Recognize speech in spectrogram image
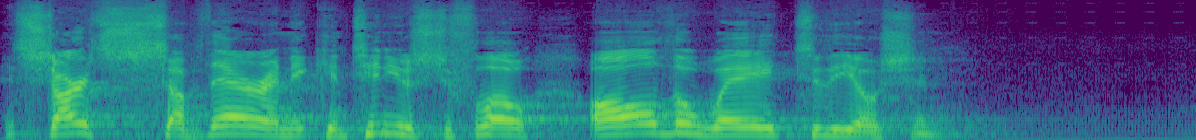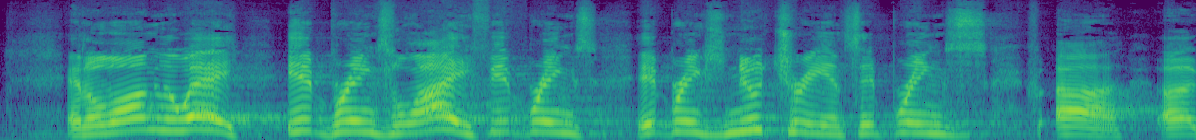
It starts up there and it continues to flow all the way to the ocean. And along the way, it brings life, it brings, it brings nutrients, it brings uh, uh,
